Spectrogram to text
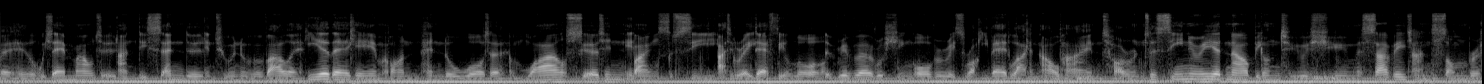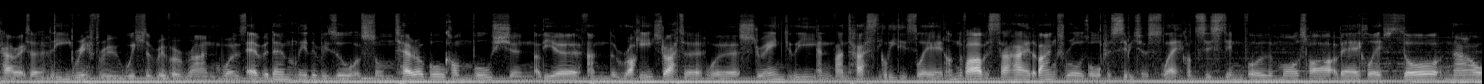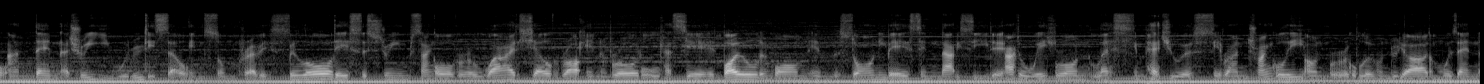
a hill, which they mounted and descended into another valley. Here they came upon Pendle Water, and while skirting its banks could see at a great depth below the river rushing over its rocky bed like an alpine torrent. The scenery had now begun to assume a savage and sombre character. The deep rift through which the river ran was evidently the result of some terrible convulsion of the earth, and the rocky strata were strangely and fantastically displayed. On the farther side, the banks rose up precipitously, consisting for the most part of bare cliffs, though now and then a tree would root itself in some crevice. Below this, the stream sank over a wide shelf of rock in a broad old cascade, boiled and formed in the stony basin that received it, after which, grown less impetuous, it ran tranquilly on for a couple of hundred yards, and was then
